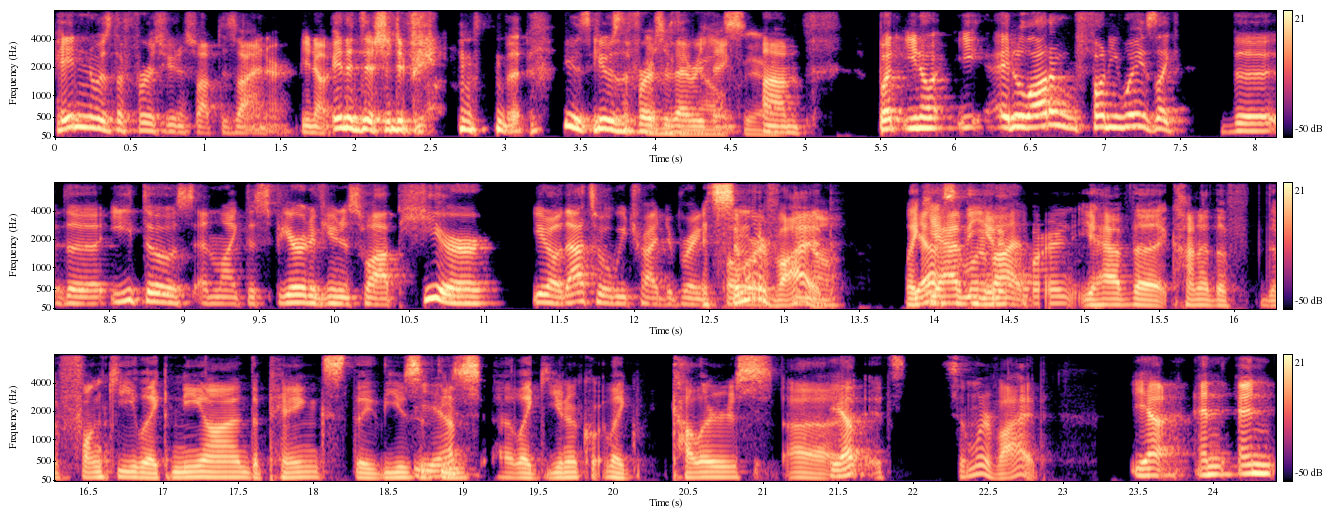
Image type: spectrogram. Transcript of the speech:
Hayden was the first Uniswap designer. You know, in addition to being the, he was he was the first everything of everything. Else, yeah. Um, but you know, in a lot of funny ways, like the the ethos and like the spirit of Uniswap here, you know, that's what we tried to bring. It's forward, similar vibe. You know? Like yeah, you have the unicorn, vibe. you have the kind of the the funky like neon, the pinks, the use of yep. these uh, like unicorn like colors. Uh, yep, it's similar vibe. Yeah, and and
